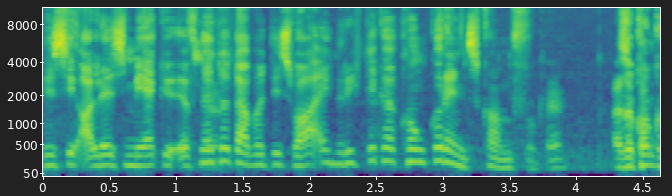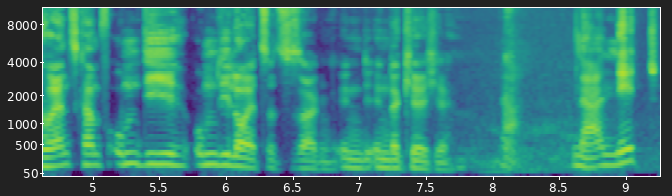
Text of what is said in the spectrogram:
wie sich alles mehr geöffnet ja. hat, aber das war ein richtiger Konkurrenzkampf. Okay. Also Konkurrenzkampf um die, um die Leute sozusagen in, in der Kirche? Nein, Nein nicht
